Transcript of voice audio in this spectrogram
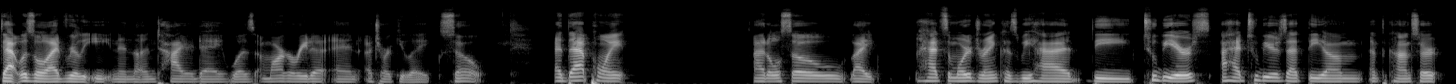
that was all I'd really eaten in the entire day was a margarita and a turkey leg. So at that point, I'd also like had some more to drink because we had the two beers. I had two beers at the um at the concert.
